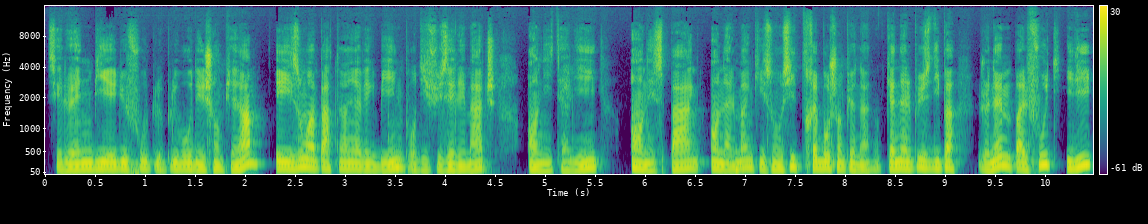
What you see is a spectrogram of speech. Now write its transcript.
c'est le NBA du foot le plus beau des championnats. Et ils ont un partenariat avec Bein pour diffuser les matchs en Italie, en Espagne, en Allemagne, qui sont aussi de très beaux championnats. Donc Canal Plus dit pas je n'aime pas le foot, il dit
